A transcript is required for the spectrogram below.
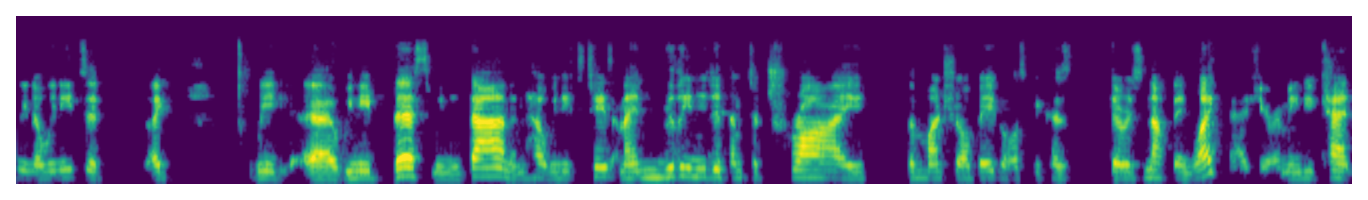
you know, we need to like we uh, we need this, we need that, and how we need to taste. And I really needed them to try the Montreal bagels because there is nothing like that here. I mean, you can't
